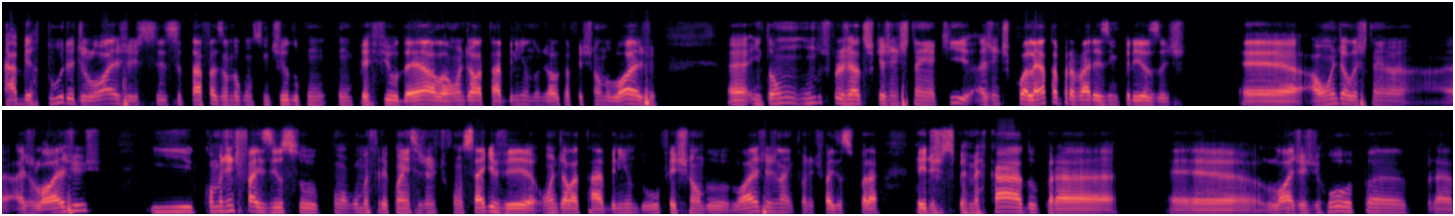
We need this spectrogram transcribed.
a abertura de lojas, se está fazendo algum sentido com, com, o perfil dela, onde ela está abrindo, onde ela está fechando loja. É, então, um dos projetos que a gente tem aqui, a gente coleta para várias empresas é, aonde elas têm as lojas e como a gente faz isso com alguma frequência, a gente consegue ver onde ela está abrindo ou fechando lojas, né? Então a gente faz isso para redes de supermercado, para é, lojas de roupa, para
